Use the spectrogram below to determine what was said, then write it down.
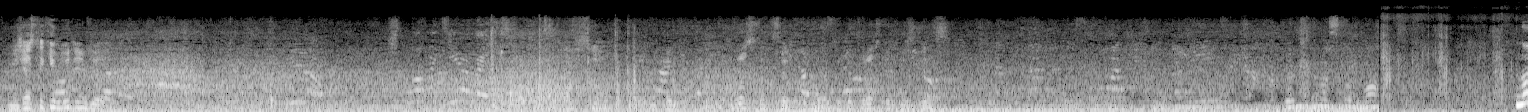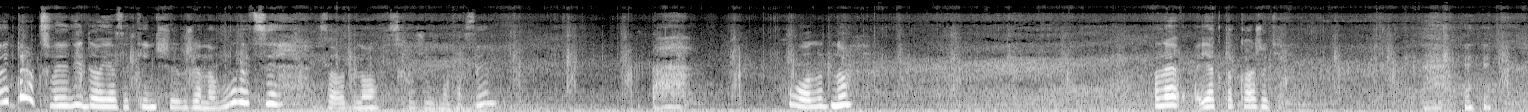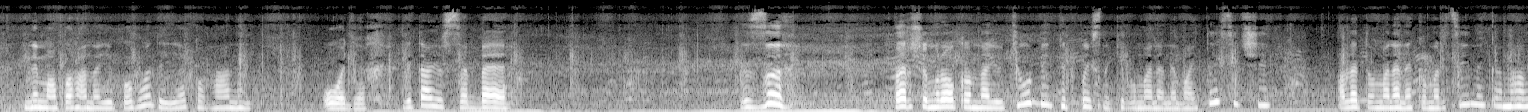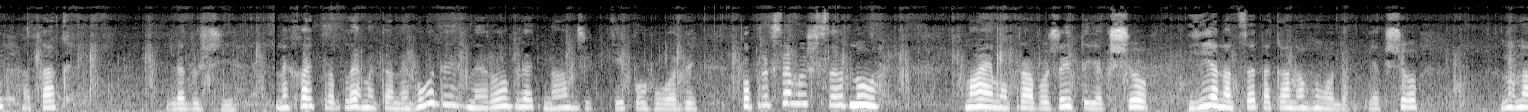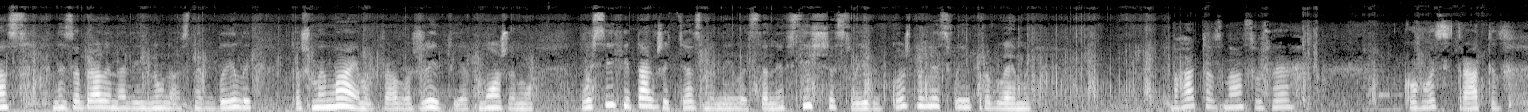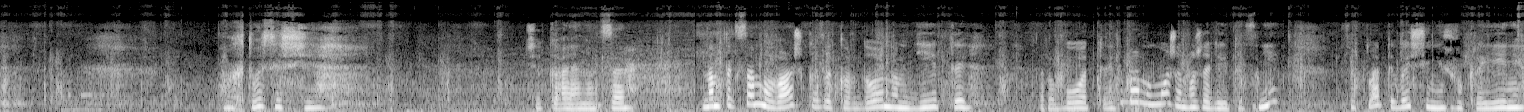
Мы сейчас таки будем делать. А все. просто цирк какой-то, это просто пиздец. Ну і так, своє відео я закінчую вже на вулиці. Заодно схожу в магазин. Холодно. Але, як то кажуть, нема поганої погоди, є поганий одяг. Вітаю себе з першим роком на Ютубі. Підписників у мене немає тисячі. Але то в мене не комерційний канал, а так для душі. Нехай проблеми та негоди не роблять нам в житті погоди. Попри все, ми ж все одно маємо право жити, якщо є на це така нагода. Якщо ну, нас не забрали на війну, нас не вбили, то ж ми маємо право жити, як можемо. В усіх і так життя змінилося. Не всі щасливі, в кожного є свої проблеми. Багато з нас вже когось втратив. А хтось іще чекає на це. Нам так само важко за кордоном, діти, роботи. Хіба ми можемо жалітись? Ні. Зарплати вищі, ніж в Україні.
